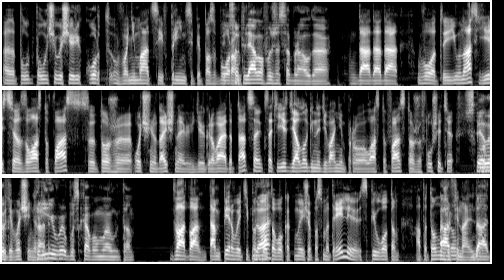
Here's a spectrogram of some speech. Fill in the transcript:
э, полу- получил еще рекорд в анимации, в принципе, по сборам. 500 лямов уже собрал, да. Да, да, да. Вот, и у нас есть э, The Last of Us, э, тоже очень удачная видеоигровая адаптация. Кстати, есть диалоги на диване про Last of Us, тоже слушайте. Мы Целых будем очень три рады. выпуска, по-моему, там. Два-два. Там первое, типа, Да? до того, как мы еще посмотрели с пилотом, а потом А, уже ну, финально. Да,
